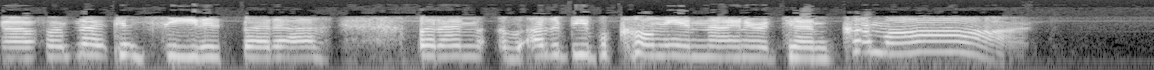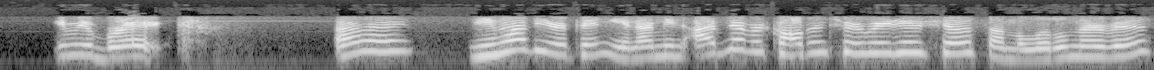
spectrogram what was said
half. I'm not conceited, but uh, but I'm other people call me a nine or a ten. Come on, give me a break." All right. You have your opinion. I mean, I've never called into a radio show, so I'm a little nervous.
